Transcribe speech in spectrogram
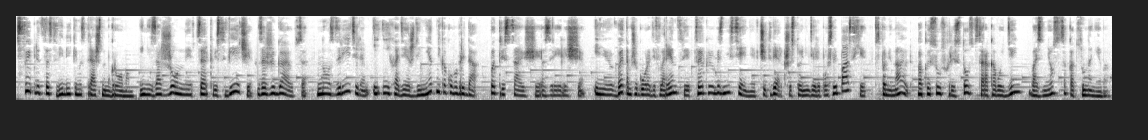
сыплется с великим и страшным громом, и незажженные в церкви свечи зажигаются, но зрителям и их одежде нет никакого вреда потрясающее зрелище. И в этом же городе Флоренции, в церкви Вознесения, в четверг шестой недели после Пасхи, вспоминают, как Иисус Христос в сороковой день вознесся к Отцу на небо.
